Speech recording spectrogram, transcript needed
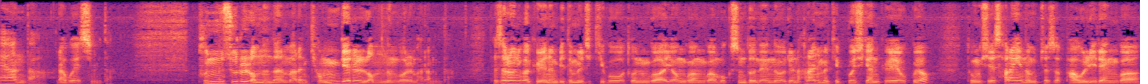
해야 한다라고 했습니다. 분수를 넘는다는 말은 경계를 넘는 걸 말합니다. 데살로니가 교회는 믿음을 지키고 돈과 영광과 목숨도 내놓으려는 하나님을 기쁘시게 한 교회였고요. 동시에 사랑이 넘쳐서 바울 일행과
